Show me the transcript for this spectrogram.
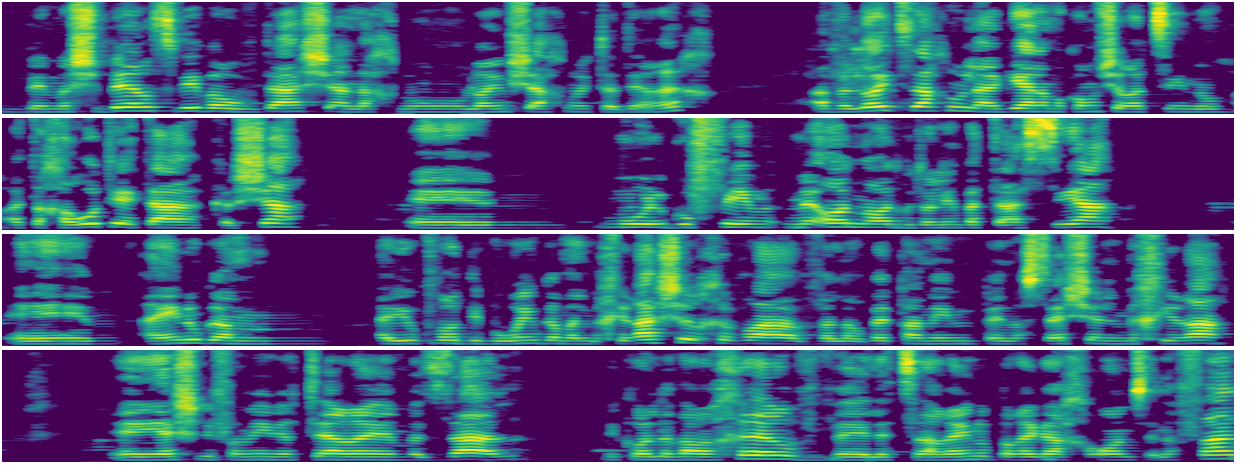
במשבר סביב העובדה שאנחנו לא המשכנו את הדרך, אבל לא הצלחנו להגיע למקום שרצינו. התחרות היא הייתה קשה אה, מול גופים מאוד מאוד גדולים בתעשייה. אה, היינו גם, היו כבר דיבורים גם על מכירה של חברה, אבל הרבה פעמים בנושא של מכירה יש לפעמים יותר אה, מזל מכל דבר אחר, ולצערנו ברגע האחרון זה נפל,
